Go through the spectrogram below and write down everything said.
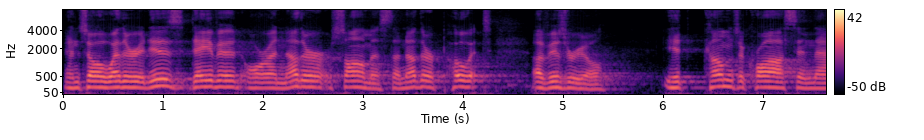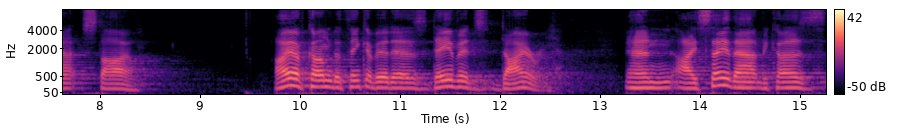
And so, whether it is David or another psalmist, another poet of Israel, it comes across in that style. I have come to think of it as David's diary. And I say that because,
